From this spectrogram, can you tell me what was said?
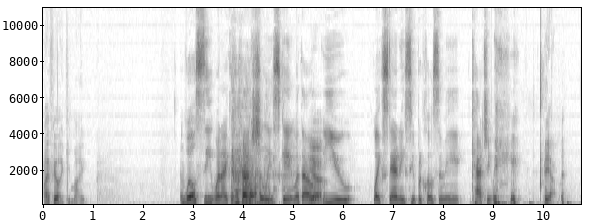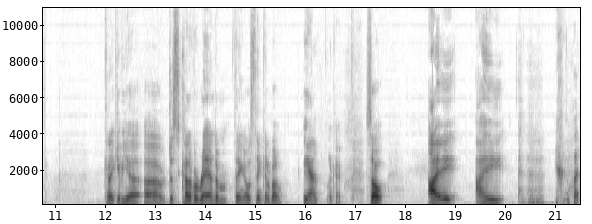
I feel like you might. We'll see when I can actually skate without Yeah. you like standing super close to me, catching me. Yeah. Can I give you a uh, just kind of a random thing I was thinking about? yeah. Okay. So, I I what?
